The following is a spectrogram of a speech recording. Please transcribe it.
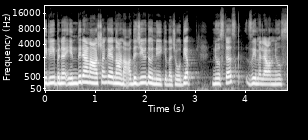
ദിലീപിന് എന്തിനാണ് ആശങ്ക എന്നാണ് അതിജീവിതം ഉന്നയിക്കുന്ന ചോദ്യം. News desk Zee Malayalam news.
